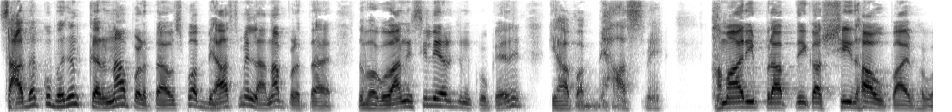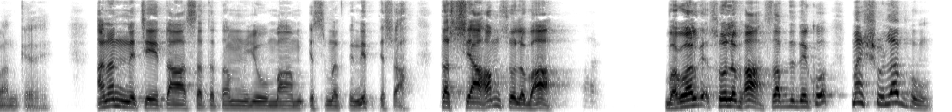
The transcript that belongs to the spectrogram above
साधक को भजन करना पड़ता है। उसको अभ्यास में लाना पड़ता है। तो भगवान इसीलिए अर्जुन को कह रहे कि आप अभ्यास में, हमारी प्राप्ति का सीधा उपाय भगवान कह रहे अनन्य चेता सततम यो माम स्मृति नित्य शाह तस्याहम सुलभा। भगवान के सुलभा शब्द देखो, मैं सुलभ हूँ।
